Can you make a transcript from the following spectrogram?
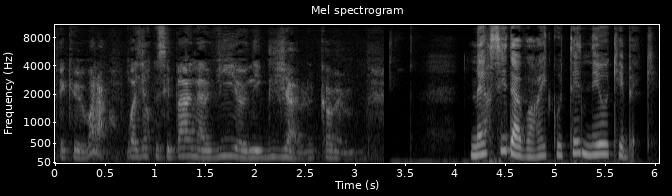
Fait que voilà, on va dire que c'est pas un avis euh, négligeable quand même. Merci d'avoir écouté Néo-Québec.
